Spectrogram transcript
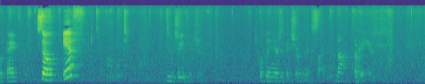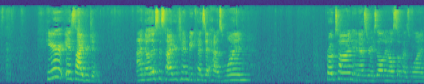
Okay? So if. Let me show you a picture. Hoping there's a picture on the next slide. Not. Okay, here. Here is hydrogen. I know this is hydrogen because it has one proton, and as a result, it also has one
